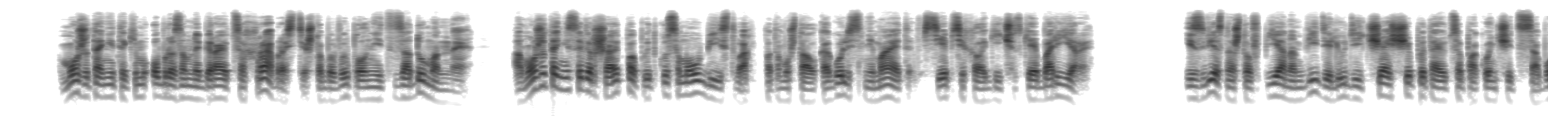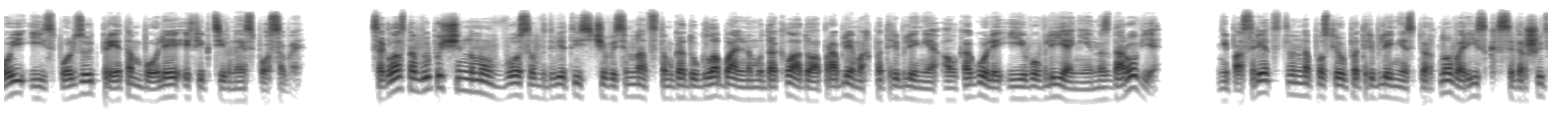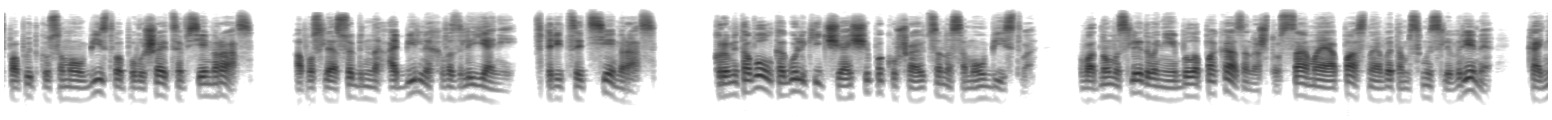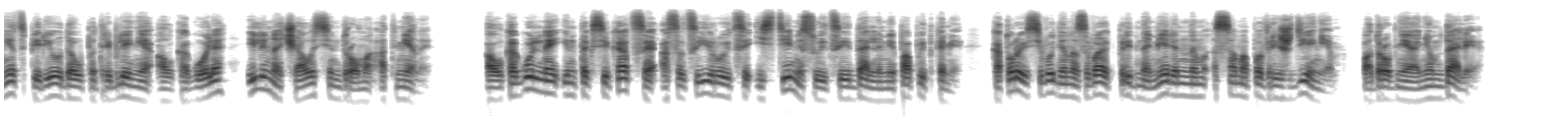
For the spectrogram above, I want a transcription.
Может, они таким образом набираются храбрости, чтобы выполнить задуманное, а может, они совершают попытку самоубийства, потому что алкоголь снимает все психологические барьеры. Известно, что в пьяном виде люди чаще пытаются покончить с собой и используют при этом более эффективные способы. Согласно выпущенному в ВОЗ в 2018 году глобальному докладу о проблемах потребления алкоголя и его влиянии на здоровье, непосредственно после употребления спиртного риск совершить попытку самоубийства повышается в 7 раз, а после особенно обильных возлияний – в 37 раз. Кроме того, алкоголики чаще покушаются на самоубийство. В одном исследовании было показано, что самое опасное в этом смысле время – конец периода употребления алкоголя или начало синдрома отмены. Алкогольная интоксикация ассоциируется и с теми суицидальными попытками, которые сегодня называют преднамеренным самоповреждением, подробнее о нем далее.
